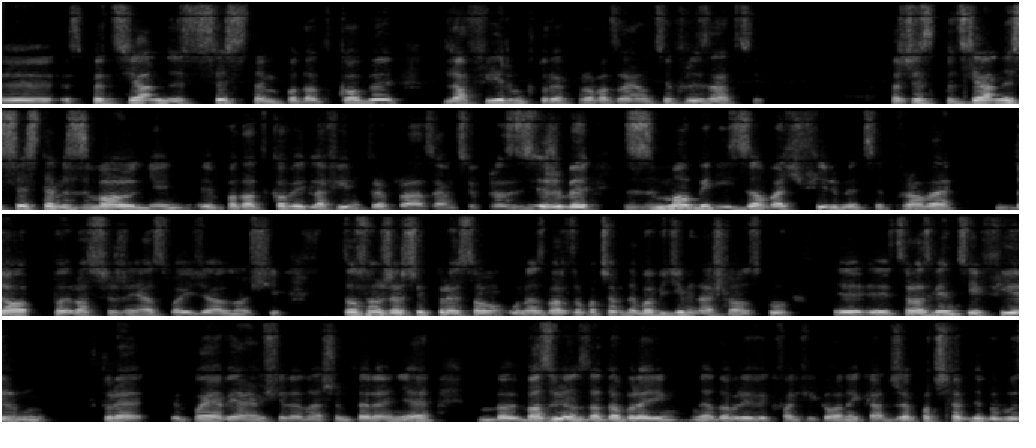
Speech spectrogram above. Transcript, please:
y, specjalny system podatkowy dla firm, które wprowadzają cyfryzację. Znaczy specjalny system zwolnień y, podatkowych dla firm, które wprowadzają cyfryzację, żeby zmobilizować firmy cyfrowe do rozszerzenia swojej działalności. To są rzeczy, które są u nas bardzo potrzebne, bo widzimy na Śląsku y, y, coraz więcej firm, które pojawiają się na naszym terenie, bazując na dobrej, na dobrej wykwalifikowanej kadrze, potrzebny byłby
